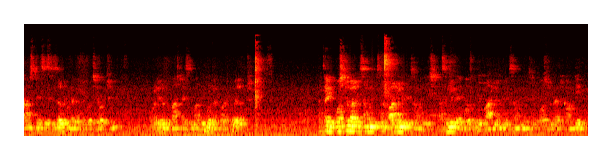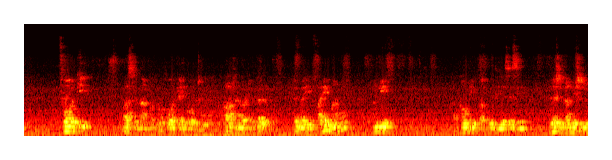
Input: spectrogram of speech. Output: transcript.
constituencies result రెండు వచ్చేవచ్చు ఒకటి రెండు కాన్స్టిట్యున్సీ మాత్రం మూడు గంటల వరకు వెళ్ళవచ్చు అట్లా ఈ పోస్టల్ బ్యాలెట్కి సంబంధించిన పార్లమెంట్కి సంబంధించి అసెంబ్లీకి అయిపోతుంది. పార్లమెంట్కి సంబంధించిన పోస్టల్ బ్యాలెట్ కౌంటింగ్ ఫోర్కి ఫస్ట్ అనుకుంటున్నాం ఫోర్కి అయిపోవచ్చు. Half an hour by five మనము అన్ని అకౌంటింగ్ పూర్తి చేసేసి ఎలక్షన్ కమిషన్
